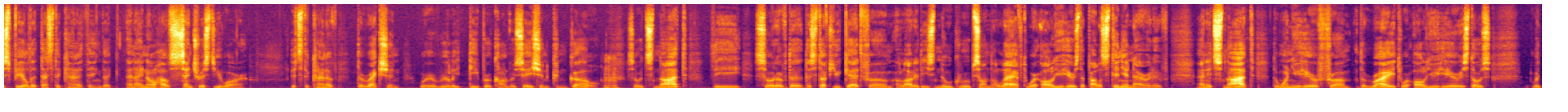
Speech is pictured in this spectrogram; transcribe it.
just feel that that's the kind of thing that, and I know how centrist you are. It's the kind of direction where a really deeper conversation can go. So it's not the sort of the, the stuff you get from a lot of these new groups on the left where all you hear is the Palestinian narrative. And it's not the one you hear from the right where all you hear is those what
